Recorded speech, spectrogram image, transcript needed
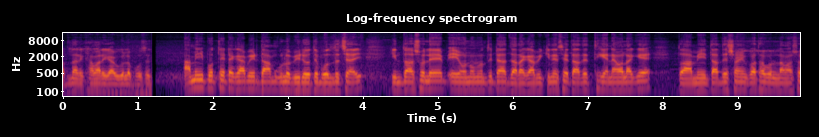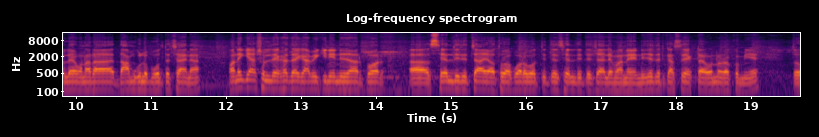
আপনার খামারে গাভিগুলো পৌঁছে আমি প্রত্যেকটা গাভীর দামগুলো ভিডিওতে বলতে চাই, কিন্তু আসলে এই অনুমতিটা যারা গাভী কিনেছে তাদের থেকে নেওয়া লাগে। তো আমি তাদের সঙ্গে কথা বললাম, আসলে ওনারা দামগুলো বলতে চায় না। অনেকে আসলে দেখা যায় গাভী কিনে নিয়ে যাওয়ার পর সেল দিতে চায় অথবা পরবর্তীতে সেল দিতে চাইলে মানে নিজেদের কাছে একটা অন্যরকম ইয়ে। তো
